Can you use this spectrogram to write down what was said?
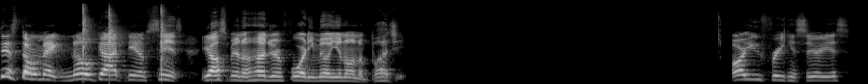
This don't make no goddamn sense. Y'all spent 140 million on a budget. Are you freaking serious?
